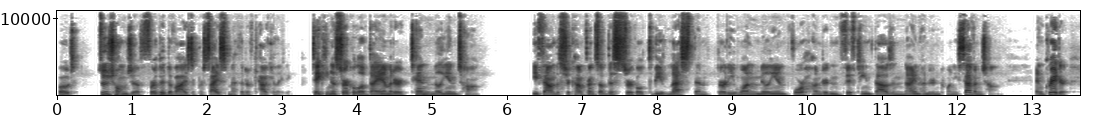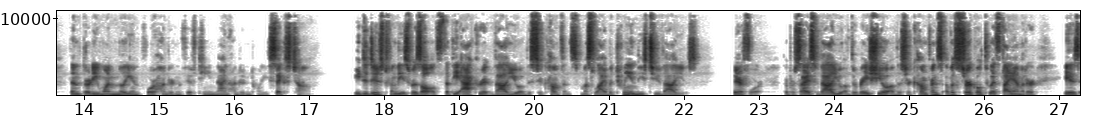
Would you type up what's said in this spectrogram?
quote, Zu Chongzhi further devised a precise method of calculating, taking a circle of diameter 10 million tong. He found the circumference of this circle to be less than 31,415,927 chang, and greater than 31,415,926 chang. He deduced from these results that the accurate value of the circumference must lie between these two values. Therefore, the precise value of the ratio of the circumference of a circle to its diameter is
